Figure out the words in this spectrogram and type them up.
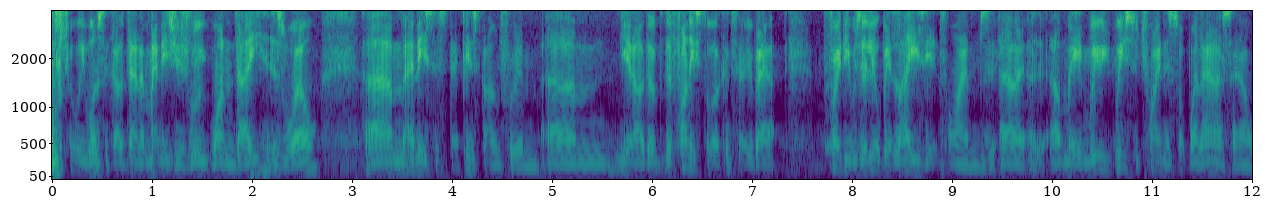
I'm sure he wants to go down a manager's route one day as well, um, and it's a stepping stone for him. Um, you know, the, the, funny story I can tell you about Freddie was a little bit lazy at times. Uh, I mean, we, we used to train at Sopwell House, Al,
